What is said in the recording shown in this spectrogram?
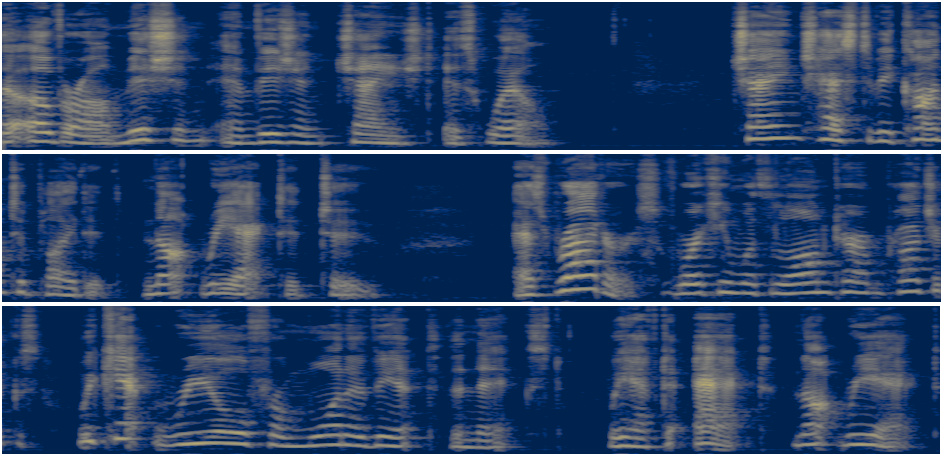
The overall mission and vision changed as well. Change has to be contemplated, not reacted to. As writers working with long term projects, we can't reel from one event to the next. We have to act, not react.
